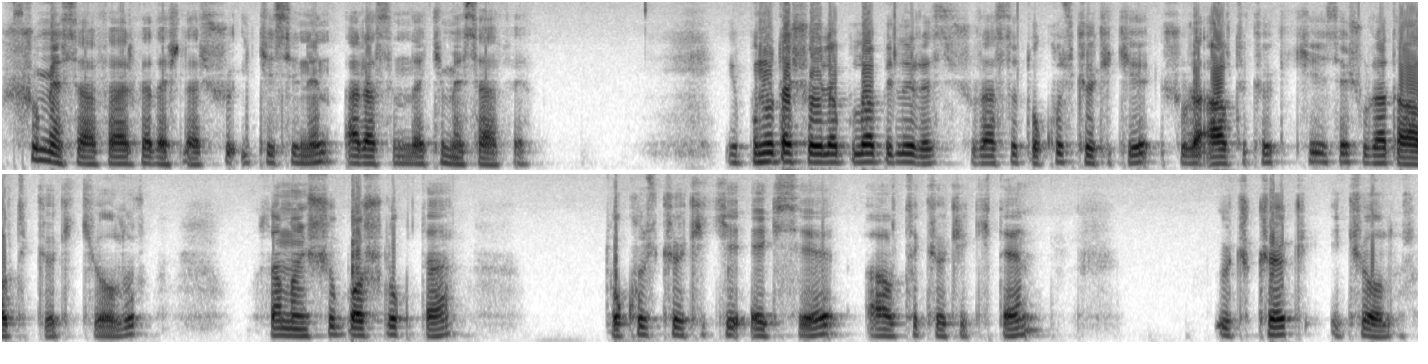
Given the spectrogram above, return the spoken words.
şu mesafe arkadaşlar. Şu ikisinin arasındaki mesafe. E bunu da şöyle bulabiliriz. Şurası 9 kök 2. Şura 6 kök 2 ise şurada 6 kök 2 olur. O zaman şu boşluk da 9 kök 2 eksi 6 kök 2'den 3 kök 2 olur.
